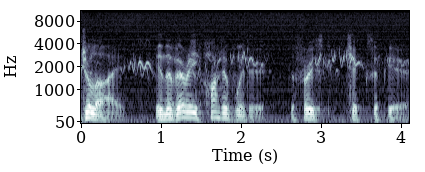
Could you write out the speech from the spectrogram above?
July. In the very heart of winter, the first chicks appear.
